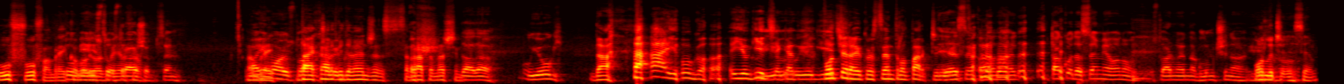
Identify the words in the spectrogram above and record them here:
Uf, uf, Unbreakable. Tu mi je isto strašan, sam. Ma imao je stvarno Die Hard with the Vengeance sa bratom našim. Da, da. U Jugi. Da, Jugo, Jugiće, kad Jugić. poteraju kroz Central Park, čini yes, se. Ono. tako da Sam je ono, stvarno jedna glumčina. Odličan je Sam.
